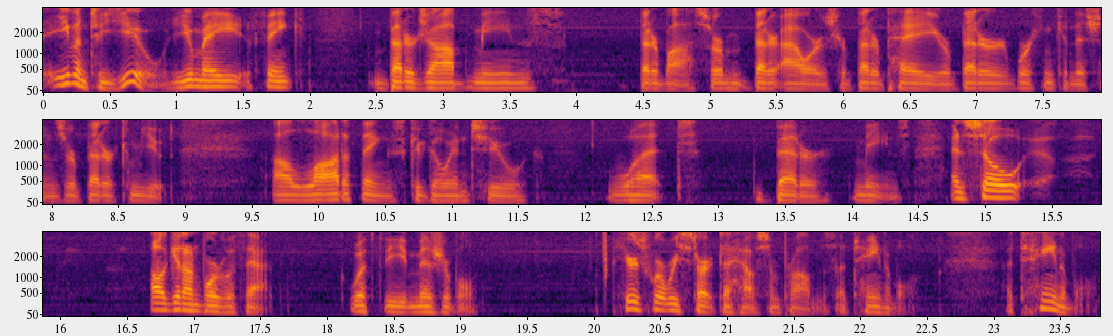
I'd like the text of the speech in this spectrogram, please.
even to you? You may think better job means better boss or better hours or better pay or better working conditions or better commute. A lot of things could go into what better means. And so uh, I'll get on board with that, with the measurable. Here's where we start to have some problems attainable. Attainable.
